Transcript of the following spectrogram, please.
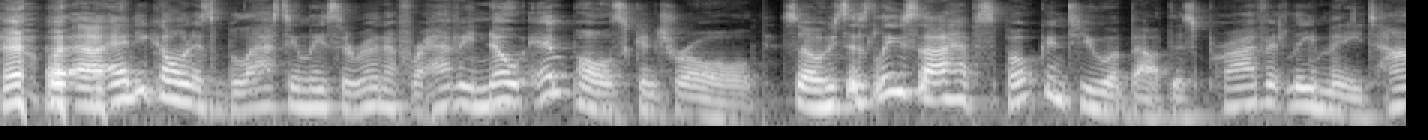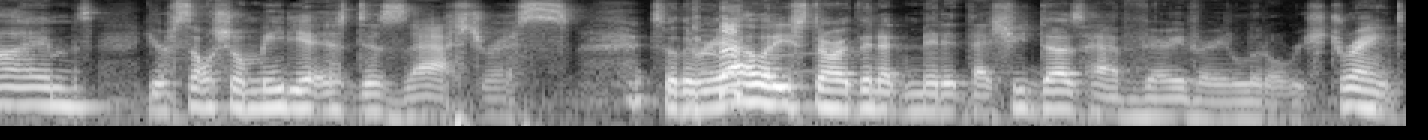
But uh, Andy Cohen is blasting Lisa Rinna for having no impulse control. So he says, Lisa, I have spoken to you about this privately many times. Your social media is disastrous. So the reality star then admitted that she does have very, very little restraint.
